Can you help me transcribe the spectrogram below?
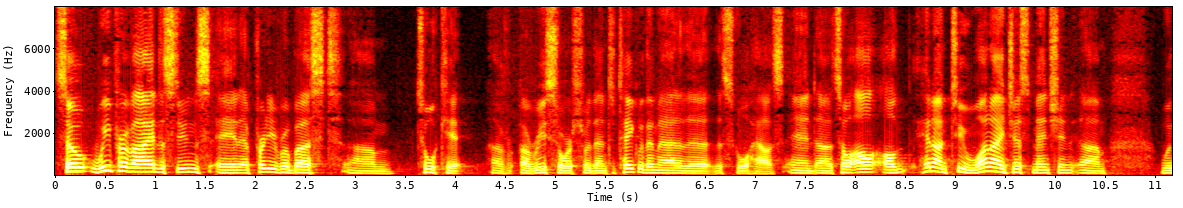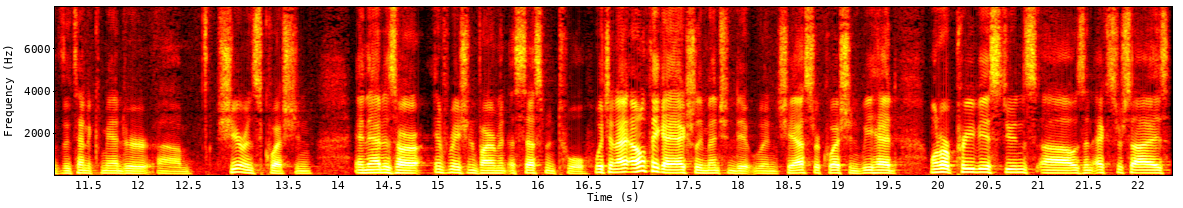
So we provide the students a, a pretty robust um, toolkit, a, a, resource for them to take with them out of the, the schoolhouse. And uh, so I'll, I'll, hit on two. One I just mentioned um, with Lieutenant Commander um, Sheeran's question, and that is our information environment assessment tool, which, and I, don't think I actually mentioned it when she asked her question. We had one of our previous students uh, was an exercise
